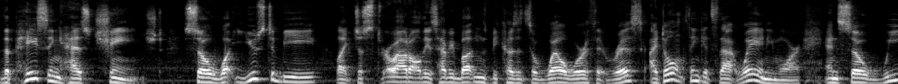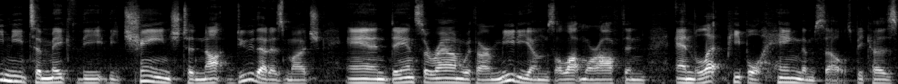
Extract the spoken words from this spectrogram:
the pacing has changed. So what used to be like just throw out all these heavy buttons because it's a well worth it risk, I don't think it's that way anymore. And so we need to make the the change to not do that as much and dance around with our mediums a lot more often and let people hang themselves because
